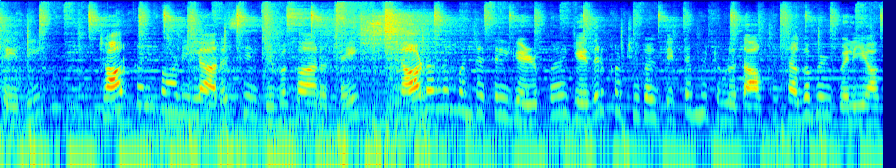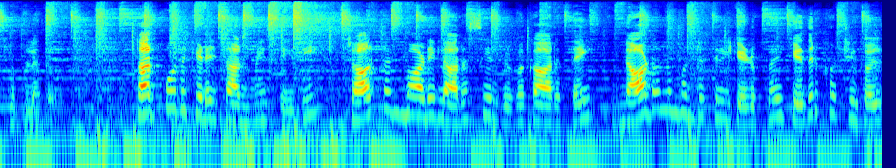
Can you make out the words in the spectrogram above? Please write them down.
செய்தி ஜார்க்கண்ட் மாநில அரசியல் விவகாரத்தை நாடாளுமன்றத்தில் எழுப்ப எதிர்க்கட்சிகள் திட்டமிட்டுள்ளதாக தகவல் வெளியாகியுள்ளது. தற்போது கிடைத்த அண்மை செய்தி ஜார்க்கண்ட் மாநில அரசியல் விவகாரத்தை நாடாளுமன்றத்தில் எழுப்ப எதிர்க்கட்சிகள்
